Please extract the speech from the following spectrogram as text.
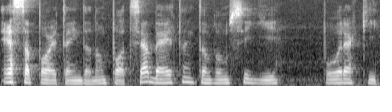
Essa porta ainda não pode ser aberta, então vamos seguir por aqui.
